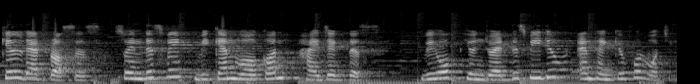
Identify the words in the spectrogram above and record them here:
kill that process. So in this way we can work on HijackThis. We hope you enjoyed this video and thank you for watching.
